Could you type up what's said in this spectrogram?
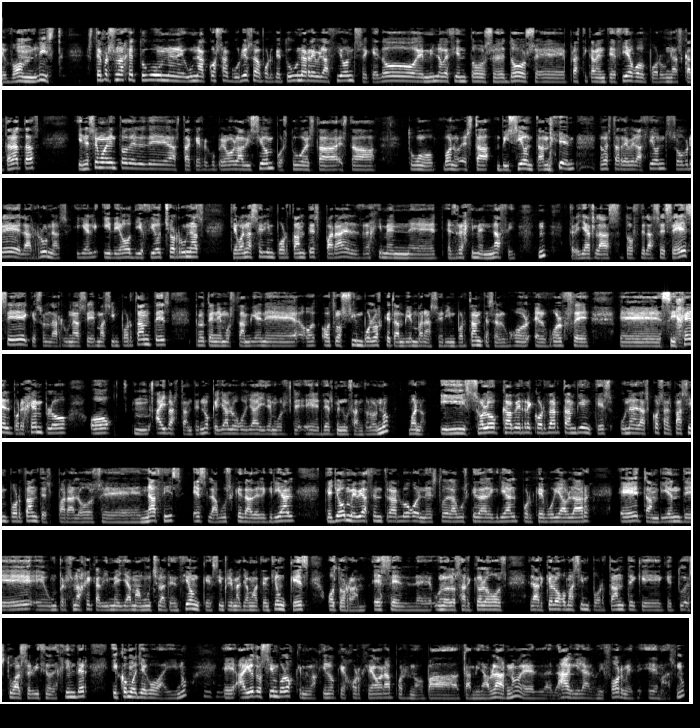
von List. Este personaje tuvo un, una cosa curiosa porque tuvo una revelación, se quedó en 1902 eh, prácticamente ciego por unas cataratas y en ese momento de, de, hasta que recuperó la visión, pues tuvo esta, esta tuvo, bueno, esta visión también, ¿no? esta revelación sobre las runas y él ideó 18 runas que van a ser importantes para el régimen, eh, el régimen nazi. Entre ellas las dos de las SS, que son las runas eh, más importantes, pero tenemos también eh, otros símbolos que también van a ser importantes, el, el Wolf eh, Sigel, por ejemplo, o mmm, hay bastantes, ¿no? Que ya luego ya iremos de, eh, desmenuzándolos, ¿no? Bueno, y solo cabe recordar también que es una de las cosas más importantes para los eh, nazis es la búsqueda del grial, que yo me voy a centrar luego en esto de la búsqueda del grial porque voy a hablar eh, también de eh, un personaje que a mí me llama mucho la atención, que siempre me ha llamado la atención, que es Otto Ram. Es el, eh, uno de los arqueólogos, el arqueólogo más importante que, que estuvo al servicio de Himmler y cómo llegó ahí, ¿no? Uh -huh. hay otros símbolos que me imagino que Jorge ahora pues nos va también a hablar, ¿no? El, el águila, el uniforme y demás, ¿no?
